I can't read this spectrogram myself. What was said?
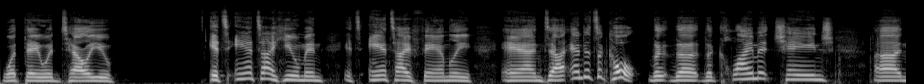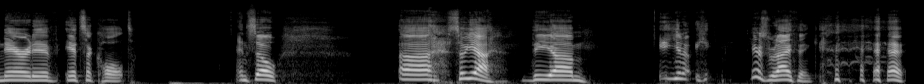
what they would tell you it's anti-human, it's anti-family, and uh, and it's a cult. The the the climate change uh, narrative, it's a cult. And so, uh, so yeah, the um, you know, here's what I think.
